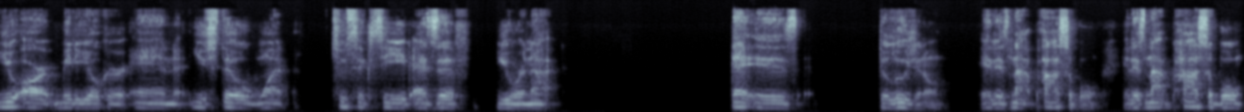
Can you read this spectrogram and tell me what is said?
you are mediocre and you still want to succeed as if you were not. That is delusional. It is not possible. It is not possible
